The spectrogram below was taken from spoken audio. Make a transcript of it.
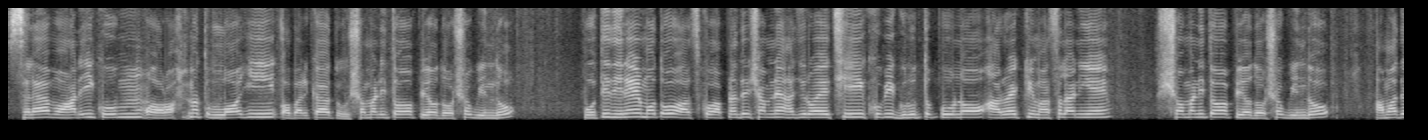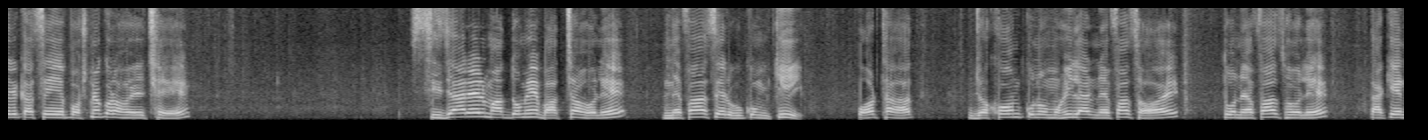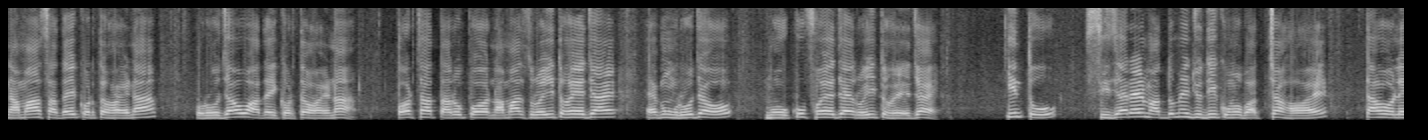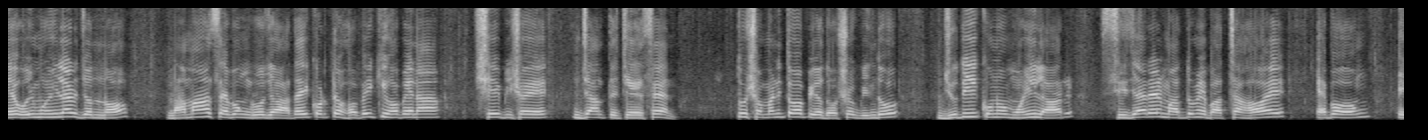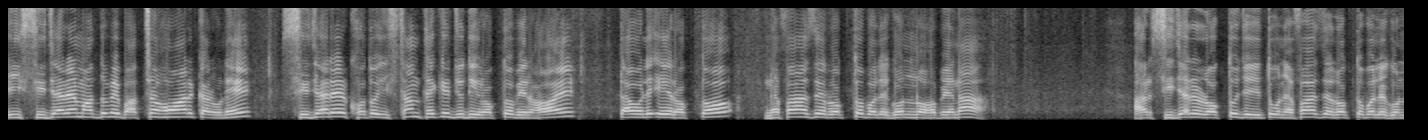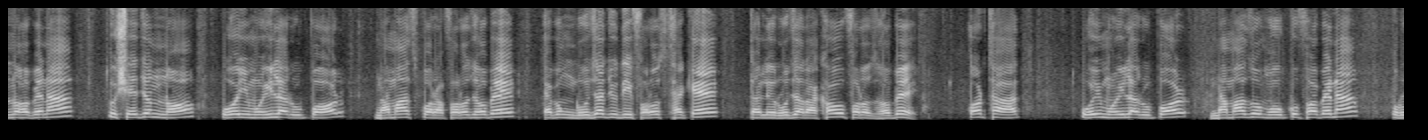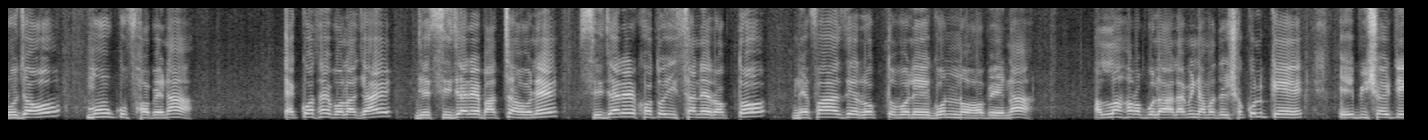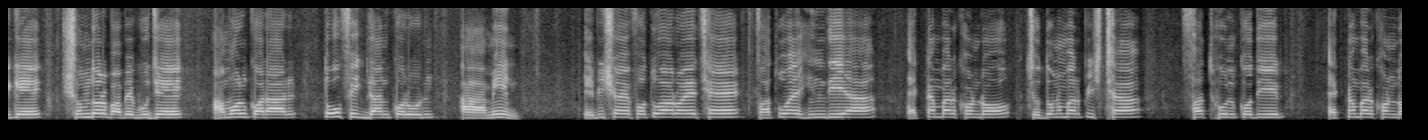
সালামু আলাইকুম ও রহমতুল্লাহি ওবরকাতু সম্মানিত প্রিয় দর্শকবৃন্দ, প্রতিদিনের মতো আজকে আপনাদের সামনে হাজির হয়েছি খুবই গুরুত্বপূর্ণ আরও একটি মশলা নিয়ে। সম্মানিত প্রিয় দর্শকবৃন্দ, আমাদের কাছে প্রশ্ন করা হয়েছে, সিজারের মাধ্যমে বাচ্চা হলে নেফাসের হুকুম কি? অর্থাৎ, যখন কোনো মহিলার নেফাস হয়, তো নেফাস হলে তাকে নামাজ আদায় করতে হয় না রোজাও আদায় করতে হয় না। অর্থাৎ তার উপর নামাজ রহিত হয়ে যায় এবং রোজাও মৌকুফ হয়ে যায়, রহিত হয়ে যায়। কিন্তু সিজারের মাধ্যমে যদি কোনো বাচ্চা হয়, তাহলে ওই মহিলার জন্য নামাজ এবং রোজা আদায় করতে হবে কি হবে না, সে বিষয়ে জানতে চেয়েছেন। তো সম্মানিত প্রিয় দর্শকবৃন্দ, যদি কোনো মহিলার সিজারের মাধ্যমে বাচ্চা হয় এবং এই সিজারের মাধ্যমে বাচ্চা হওয়ার কারণে সিজারের ক্ষত স্থান থেকে যদি রক্ত বের হয়, তাহলে এই রক্ত নেফাজের রক্ত বলে গণ্য হবে না। আর সিজারের রক্ত যেহেতু নেফাজের রক্ত বলে গণ্য হবে না, তো সেজন্য ওই মহিলার উপর নামাজ পড়া ফরজ হবে এবং রোজা যদি ফরজ থাকে, তাহলে রোজা রাখাও ফরজ হবে। অর্থাৎ ওই মহিলার উপর নামাজও মৌকুফ হবে না, রোজাও মৌকুফ হবে না। এক কথায় বলা যায় যে সিজারে বাচ্চা হলে সিজারের ক্ষত স্থানে রক্ত, নেফাজের রক্ত বলে গণ্য হবে না। আল্লাহ রবুল্লা আলমিন আমাদের সকলকে এই বিষয়টিকে সুন্দরভাবে বুঝে আমল করার তৌফিক দান করুন। আমিন। এ বিষয়ে ফতুয়া রয়েছে ফাতুয়া হিন্দিয়া, এক নম্বর খণ্ড, চোদ্দ নম্বর পৃষ্ঠা, ফাতহুল কদির, এক নম্বর খণ্ড,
